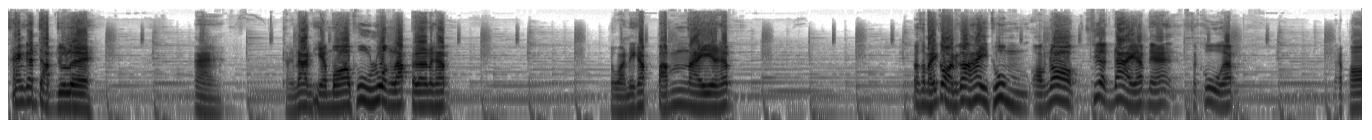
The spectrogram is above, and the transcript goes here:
แทงกระจับอยู่เลย อ่า ทางด้านเฮียมอผู้ล่วงลับไปแล้วนะครับจังหวะนี้ครับ ปั๊มในนะครับ ก็สมัยก่อนก็ให้ทุ่มออกนอกเชือกได้ครับเนี่ยสักครู่ครับ แต่พอ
